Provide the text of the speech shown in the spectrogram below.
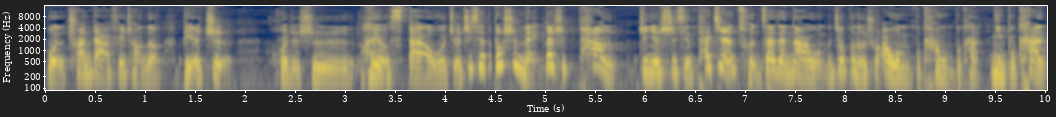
我的穿搭非常的别致，或者是很有 style。我觉得这些都是美。但是胖这件事情，它既然存在在那儿，我们就不能说啊，我们不看，我们不看。你不看，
